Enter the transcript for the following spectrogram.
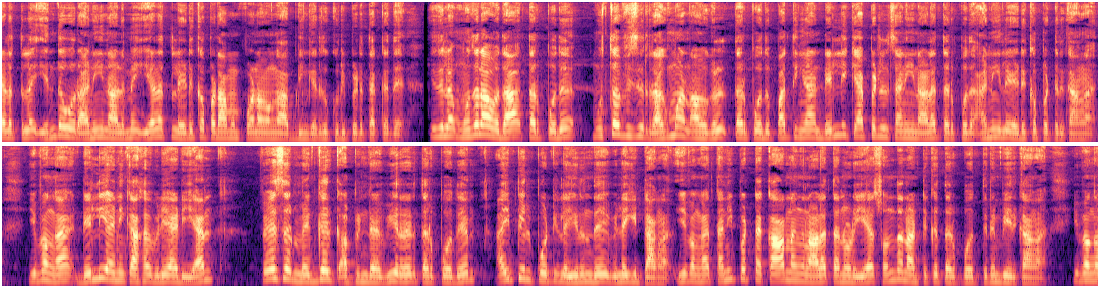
ஏலத்தில் எந்த ஒரு அணியினாலுமே ஏலத்தில் எடுக்கப்படாமல் போனவங்க அப்படிங்கிறது குறிப்பிடத்தக்கது. இதில் முதலாவதாக தற்போது முஸ்தபிசிர் ரஹ்மான் அவர்கள் தற்போது பார்த்தீங்கன்னா டெல்லி கேபிட்டல்ஸ் அணியினால் தற்போது அணியில் எடுக்கப்பட்டிருக்காங்க. இவங்க டெல்லி அணிக்காக விளையாடிய ஃபேசர் மெக்கர்க் அப்படின்ற வீரர் தற்போது ஐபிஎல் போட்டியில் இருந்து விலகிட்டாங்க. இவங்க தனிப்பட்ட காரணங்களால் தன்னுடைய சொந்த நாட்டுக்கு தற்போது திரும்பியிருக்காங்க. இவங்க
